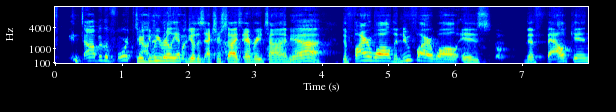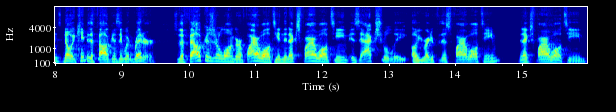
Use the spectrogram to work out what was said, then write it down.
top of the fourth. Dude, do we really have to do this exercise every time? Yeah. The firewall, the new firewall is the Falcons. No, it can't be the Falcons. They went Ridder. So the Falcons are no longer a firewall team. The next firewall team is actually, oh, you ready for this firewall team? The next firewall team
